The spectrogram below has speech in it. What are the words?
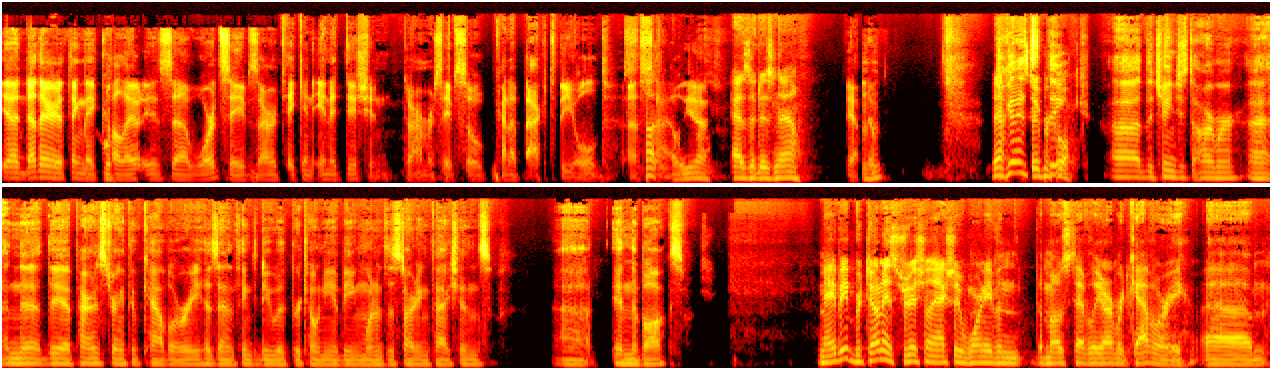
Yeah, another thing they call out is uh, ward saves are taken in addition to armor saves, so kind of back to the old uh, style. oh yeah as it is now. Yeah. Mhm. Yeah, Do you guys super cool. think uh, the changes to armor uh, and the, the apparent strength of cavalry has anything to do with Bretonnia being one of the starting factions uh, in the box? Maybe Bretonnians traditionally actually weren't even the most heavily armored cavalry. Um,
